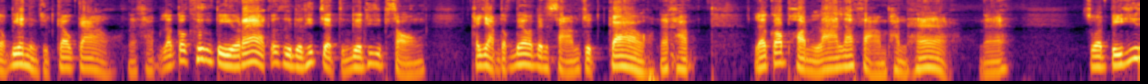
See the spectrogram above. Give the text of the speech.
ดอกเบี้ยหนึ่งจุดเก้าเก้านะครับแล้วก็ครึ่งปีแรกก็คือเดือนที่เจ็ดถึงเดือนที่สิบสองขยับดอกเบี้ยมาเป็นสามจุดเก้านะครับแล้วก็ผ่อนล้านละสามพันห้านะ ส่วนปีที่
